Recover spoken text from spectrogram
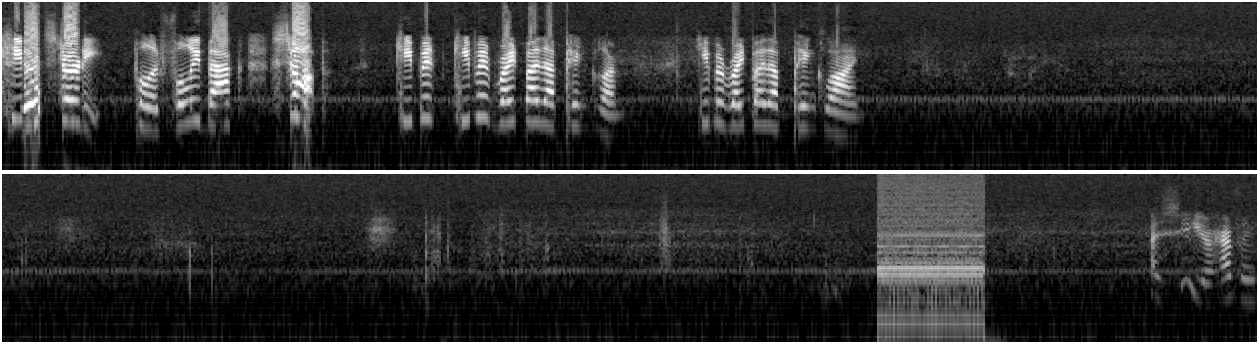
Keep Nope. it sturdy. Pull it fully back. Stop. Keep it keep it right by that pink line. Keep it right by that pink line. I having.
